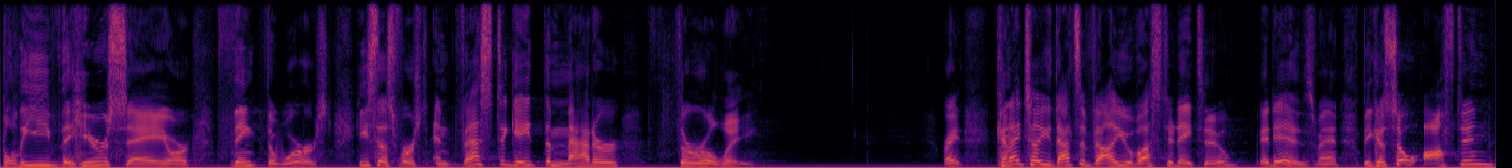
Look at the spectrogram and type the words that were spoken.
believe the hearsay or think the worst. He says, first, investigate the matter thoroughly right? Can I tell you that's a value of us today too? It is, man. Because so often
